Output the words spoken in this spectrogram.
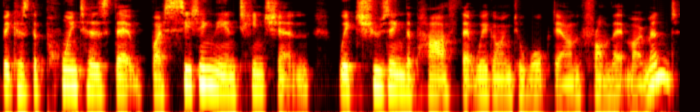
Because the point is that by setting the intention, we're choosing the path that we're going to walk down from that moment.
